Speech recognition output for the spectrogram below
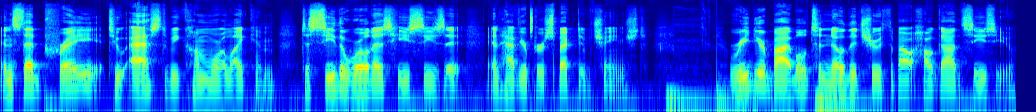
Instead, pray to ask to become more like him, to see the world as he sees it, and have your perspective changed. Read your Bible to know the truth about how God sees you.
